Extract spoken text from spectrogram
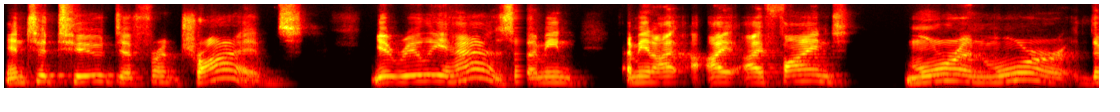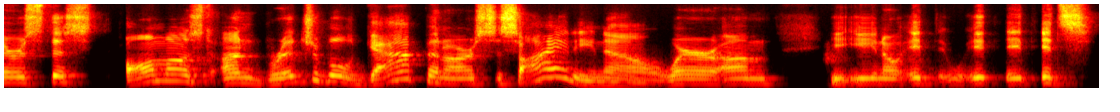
into two different tribes. It really has. I mean, I mean, I I, I find more and more there's this almost unbridgeable gap in our society now where um you, know it, it it it's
